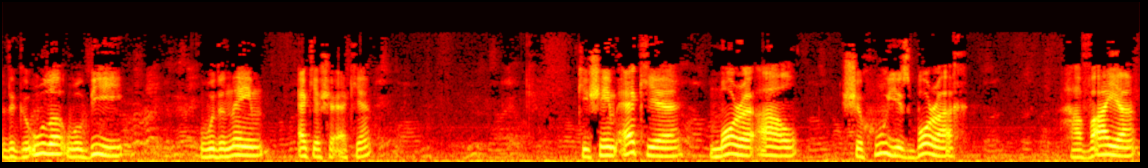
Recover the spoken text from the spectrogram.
The Geula will be with the name Ekya Sher Ekya. Kishem Ekya Mora al Shehu Yizborach Havaya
